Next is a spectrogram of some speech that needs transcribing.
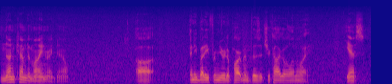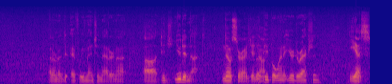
None come to mind right now. Uh, Anybody from your department visit Chicago, Illinois? Yes. I don't know if we mentioned that or not. Uh, Did, you you did not? No, sir, I did But not. people went at your direction? Yes.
